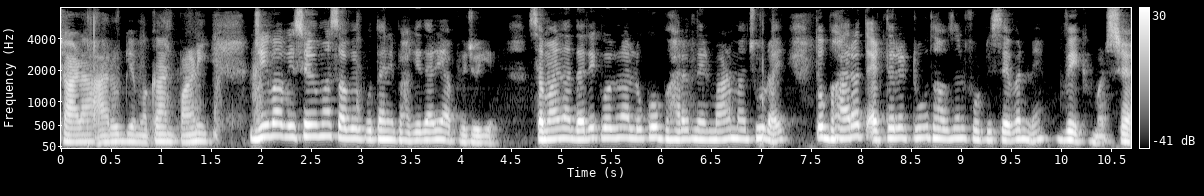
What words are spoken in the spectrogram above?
શાળા, આરોગ્ય, મકાન, પાણી જેવા વિષયોમાં સૌએ પોતાની ભાગીદારી આપવી જોઈએ. સમાજના દરેક વર્ગના લોકો ભારત નિર્માણમાં જોડાય તો Bharat at the rate two thousand forty સેવનને વેગ મળશે.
